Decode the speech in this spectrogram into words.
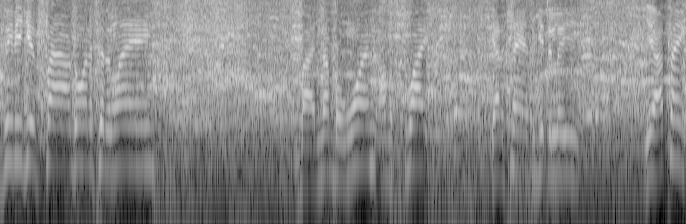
ZD gets fouled going into the lane number one on the swipe. Got a chance to get the lead. Yeah, I think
